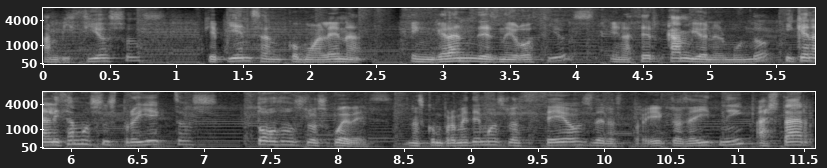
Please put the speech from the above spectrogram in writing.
ambiciosos que piensan como Alena en grandes negocios, en hacer cambio en el mundo y que analizamos sus proyectos todos los jueves. Nos comprometemos los CEOs de los proyectos de ITNIC a estar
